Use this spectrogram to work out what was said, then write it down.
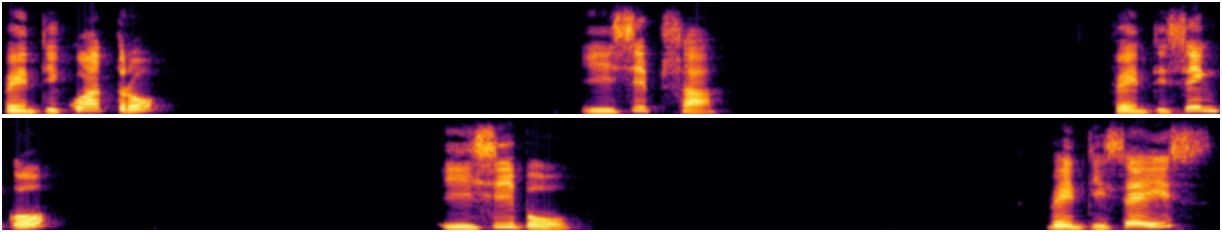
24, 24, 25, 25, 26,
